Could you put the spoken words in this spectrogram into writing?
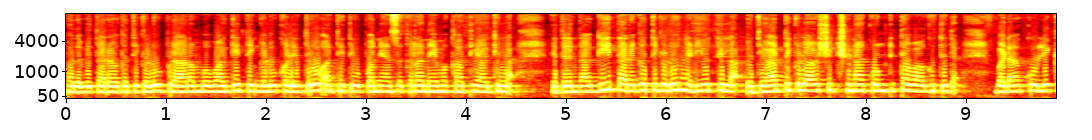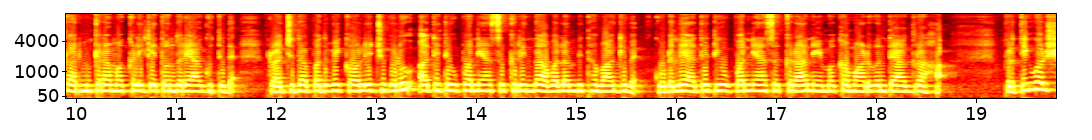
ಪದವಿ ತರಗತಿಗಳು ಪ್ರಾರಂಭವಾಗಿ ತಿಂಗಳು ಕಳೆದರೂ ಅತಿಥಿ ಉಪನ್ಯಾಸಕರ ನೇಮಕಾತಿಯಾಗಿಲ್ಲ. ಇದರಿಂದಾಗಿ ತರಗತಿಗಳು ನಡೆಯುತ್ತಿಲ್ಲ. ವಿದ್ಯಾರ್ಥಿಗಳ ಶಿಕ್ಷಣ ಕುಂಠಿತವಾಗುತ್ತಿದೆ. ಬಡ ಕೂಲಿ ಕಾರ್ಮಿಕರ ಮಕ್ಕಳಿಗೆ ತೊಂದರೆ ಆಗುತ್ತಿದೆ. ರಾಜ್ಯದ ಪದವಿ ಕಾಲೇಜುಗಳು ಅತಿಥಿ ಉಪನ್ಯಾಸಕರಿಂದ ಅವಲಂಬಿತವಾಗಿವೆ. ಕೂಡಲೇ ಅತಿಥಿ ಉಪನ್ಯಾಸಕರ ನೇಮಕ ಮಾಡುವಂತೆ ಆಗ್ರಹ. ಪ್ರತಿ ವರ್ಷ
